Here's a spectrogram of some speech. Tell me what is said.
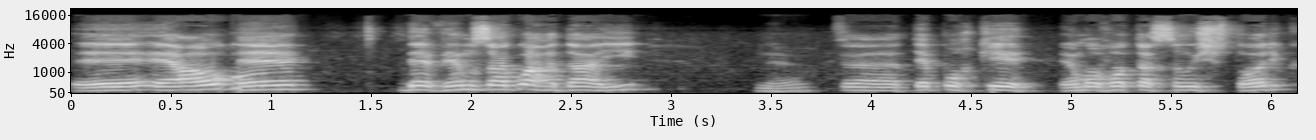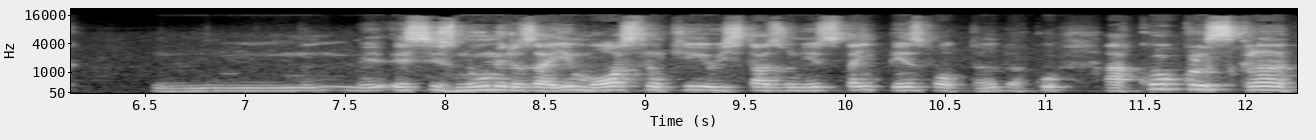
É, é algo que devemos aguardar aí, né? até porque é uma votação histórica. Esses números aí mostram que os Estados Unidos está em peso voltando, a Ku, a Ku Klux Klan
